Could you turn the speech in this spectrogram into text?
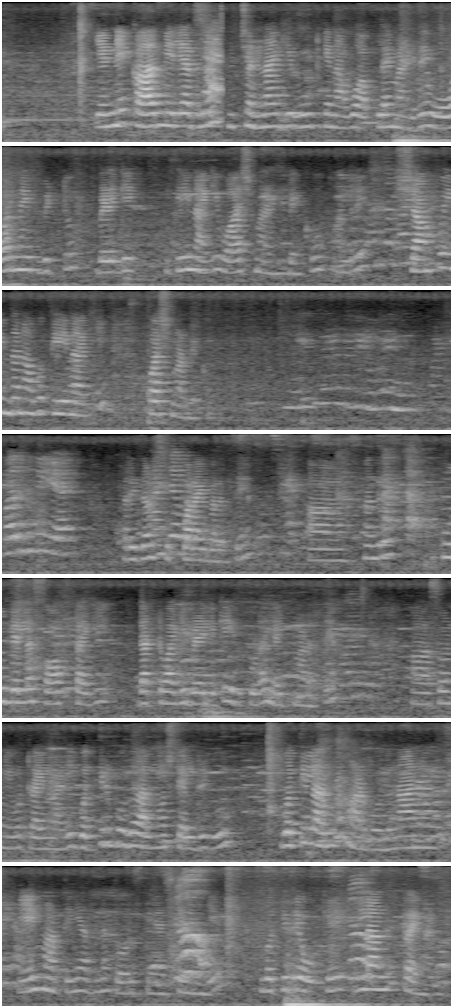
ಎಣ್ಣೆ ಕಾದ್ಮೇಲೆ ಅದನ್ನ ಚೆನ್ನಾಗಿ ರೂಟ್ಗೆ ನಾವು ಅಪ್ಲೈ ಮಾಡಿದರೆ ಓವರ್ ನೈಟ್ ಬಿಟ್ಟು ಬೆಳಗ್ಗೆ ಕ್ಲೀನಾಗಿ ವಾಶ್ ಮಾಡಬೇಕು. ಅಂದರೆ ಶಾಂಪೂಯಿಂದ ನಾವು ಕ್ಲೀನಾಗಿ ವಾಶ್ ಮಾಡಬೇಕು. ರಿಸಲ್ಟ್ ಸೂಪರಾಗಿ ಬರುತ್ತೆ. ಅಂದರೆ ಕೂದಲೆಲ್ಲ ಸಾಫ್ಟಾಗಿ ದಟ್ಟವಾಗಿ ಬೆಳೀಲಿಕ್ಕೆ ಇದು ಕೂಡ ಹೆಲ್ಪ್ ಮಾಡುತ್ತೆ. ಸೊ ನೀವು ಟ್ರೈ ಮಾಡಿ. ಗೊತ್ತಿರ್ಬೋದು ಆಲ್ಮೋಸ್ಟ್ ಎಲ್ರಿಗೂ. ಗೊತ್ತಿಲ್ಲ ಅಂದರೆ ಮಾಡ್ಬೋದು. ನಾನು ಏನು ಮಾಡ್ತೀನಿ ಅದನ್ನು ತೋರಿಸ್ತೀನಿ ಅಷ್ಟೇ ನಿಮಗೆ. ಗೊತ್ತಿದ್ರೆ ಓಕೆ ಇಲ್ಲ ಅಂದರೆ ಟ್ರೈ ಮಾಡಿ.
